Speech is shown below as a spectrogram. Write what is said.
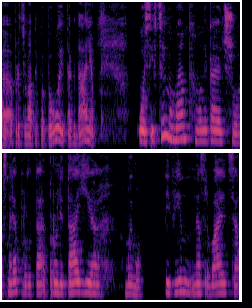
е, працювати ППО і так далі. Ось і в цей момент вони кажуть, що снаряд пролітає, пролітає мимо, і він не зривається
